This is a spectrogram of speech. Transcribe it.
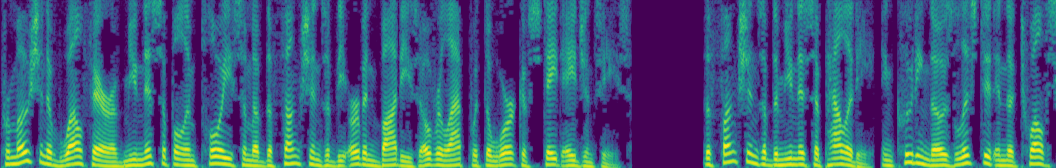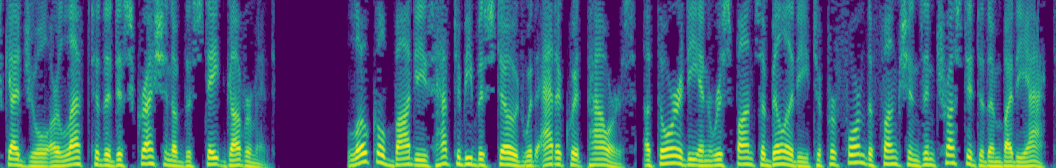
Promotion of welfare of municipal employees Some of the functions of the urban bodies overlap with the work of state agencies. The functions of the municipality, including those listed in the 12th schedule are left to the discretion of the state government. Local bodies have to be bestowed with adequate powers, authority and responsibility to perform the functions entrusted to them by the Act.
